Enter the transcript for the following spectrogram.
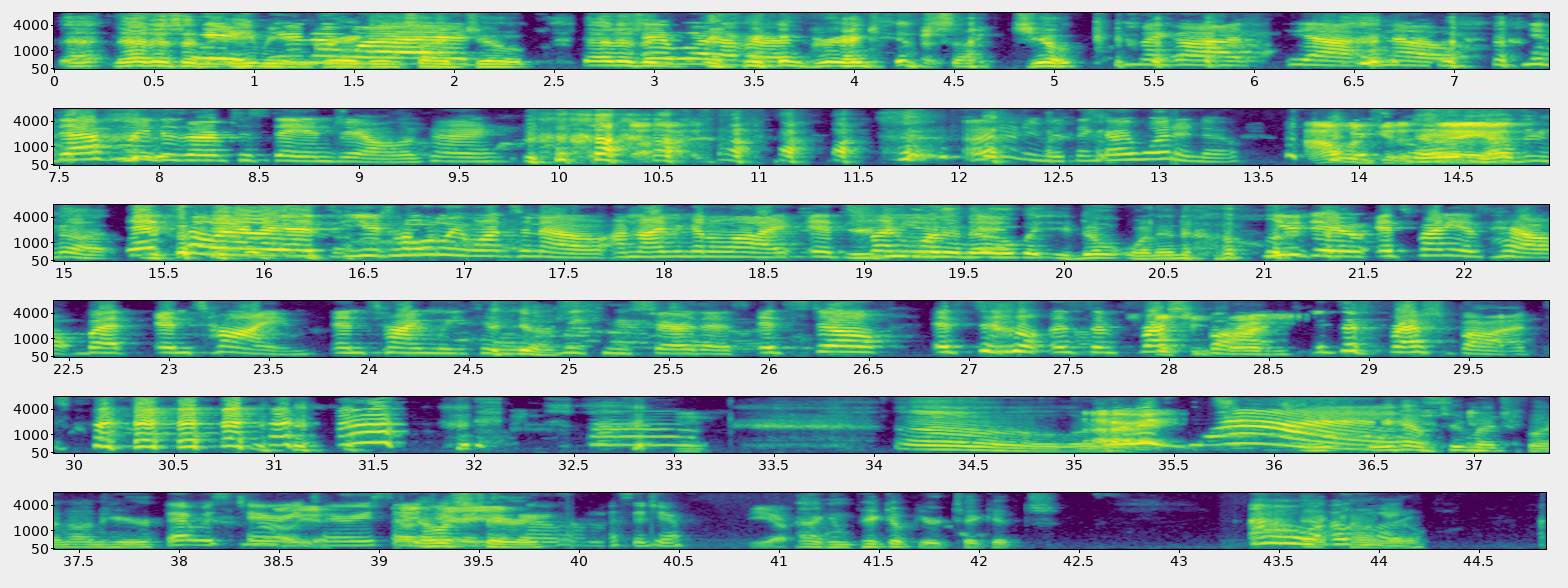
that, that is an Hey, Amy you and know Greg inside joke. That is Hey, an whatever. Amy and Greg inside joke. Oh my god. Yeah, no. You definitely deserve to stay in jail, okay? Oh I don't even think I want to know. I was gonna no, say, y'all I, do not. It's hilarious. You totally want to know. I'm not even gonna lie. It's You funny. do want to know, but you don't want to know. You do. It's funny as hell, but in time, in time we can Yes. we can share this. It's still it's still it's a fresh too bond. fresh. It's a fresh bond. Oh, Oh, Lord. All right. yeah. we, we have too much fun on here. That was oh, Terry. Oh, yeah. Terry said That was Terry. Terry. Message you. Yeah, I can pick up your tickets Oh, okay. Conroe.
